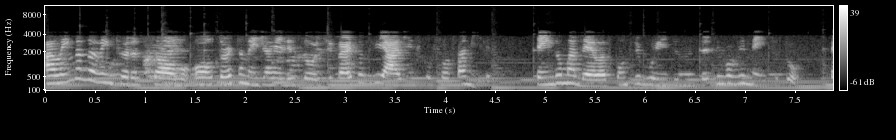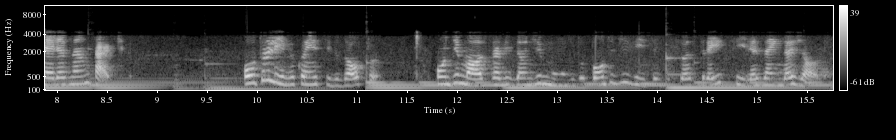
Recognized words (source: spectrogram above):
Além das aventuras solo, o autor também já realizou diversas viagens com sua família, tendo uma delas contribuído no desenvolvimento do Férias na Antártica. Outro livro conhecido do autor, onde mostra a visão de mundo do ponto de vista de suas três filhas ainda jovens.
